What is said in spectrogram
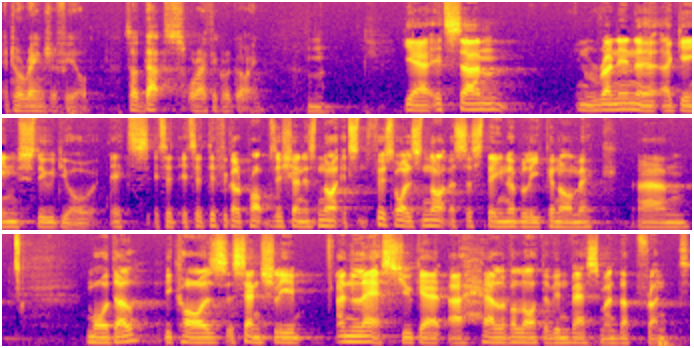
into a ranger field. So that's where I think we're going. Mm. Yeah, it's um, know, running a, a, game studio. It's it's a it's a difficult proposition. It's not. It's first of all, it's not a sustainable economic um, model because essentially, unless you get a hell of a lot of investment up front,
